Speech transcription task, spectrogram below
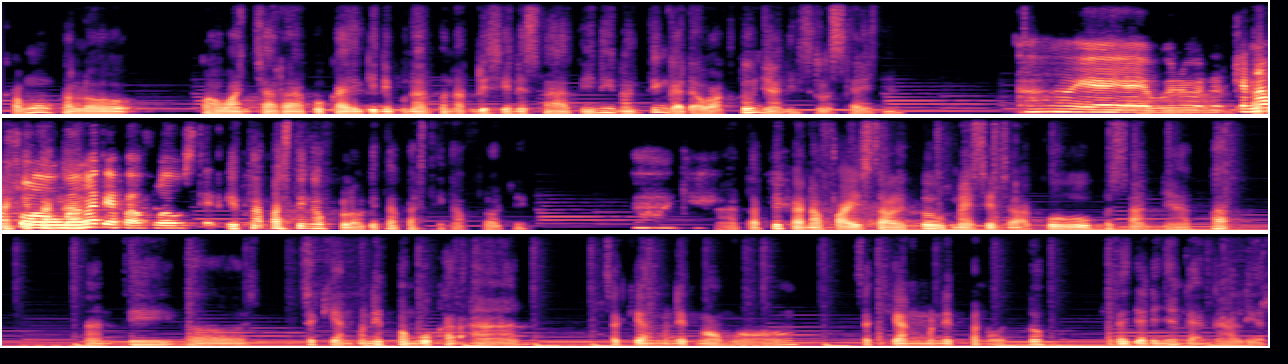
Kamu kalau wawancara aku kayak gini benar-benar di sini saat ini nanti nggak ada waktunya nih selesainya. Oh iya iya benar-benar. Karena Karena flow kita nggak- banget ya Pak flow state. Kita pasti ngeflow, kita pasti ngeflow deh. Oh, Oke. Nah, tapi karena Faisal itu message aku pesannya, Pak, nanti eh, sekian menit pembukaan, sekian menit ngomong, sekian menit penutup, kita jadinya nggak ngalir.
